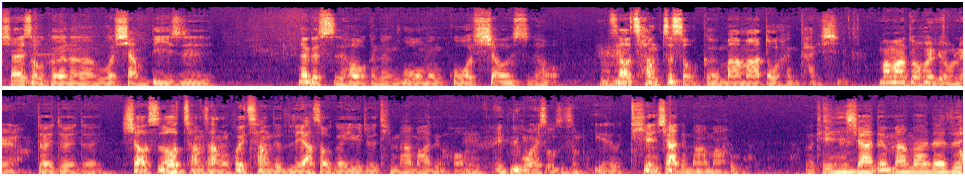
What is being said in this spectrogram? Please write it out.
下一首歌呢，我想必是那个时候，可能我们国小的时候，嗯、只要唱这首歌，妈妈都很开心，妈妈都会流泪了。对对对，小时候常常会唱的两首歌，一个就是听妈妈的话，嗯，哎，另外一首是什么？一个《天下的妈妈》，我天下的妈妈在这里，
